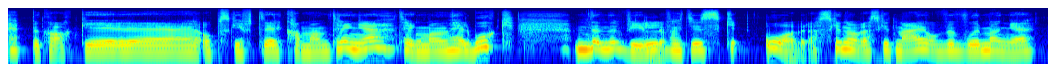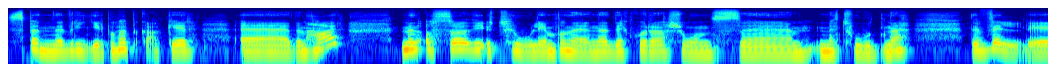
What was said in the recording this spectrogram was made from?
pepperkakeoppskrifter eh, kan man trenge? Trenger man en hel bok? Denne vil faktisk overraske den overrasket meg over hvor mange spennende vrier på pepperkaker den har. Men også de utrolig imponerende dekorasjonsmetodene. Det er veldig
